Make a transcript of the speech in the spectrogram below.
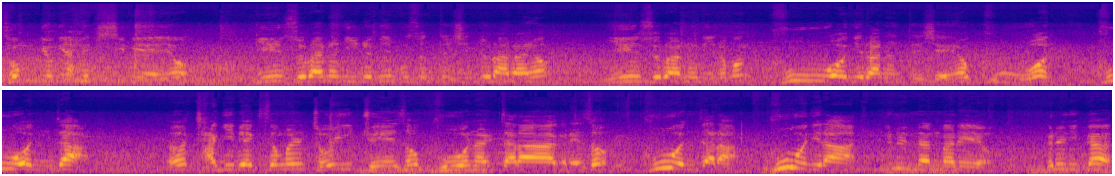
성경의 핵심이에요. 예수라는 이름이 무슨 뜻인 줄 알아요? 예수라는 이름은 구원이라는 뜻이에요. 구원, 구원자. 어, 자기 백성을 저희 죄에서 구원할 자라 그래서 구원자라 구원이라 이른단 말이에요. 그러니까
